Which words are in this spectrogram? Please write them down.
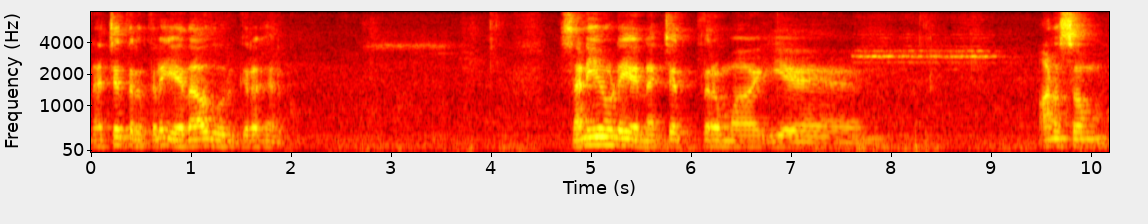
நட்சத்திரத்தில் ஏதாவது ஒரு கிரகம் இருக்கும். சனியோடைய நட்சத்திரமாகிய அனுசம்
